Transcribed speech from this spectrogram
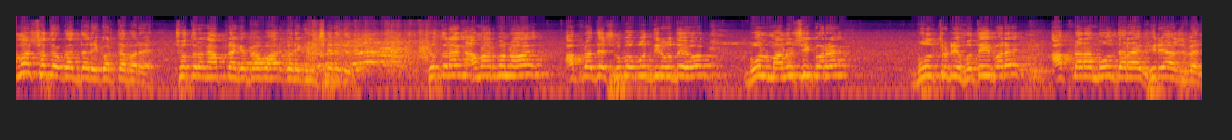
আমার সাথেও গাদ্দারি করতে পারে। সুতরাং আপনাকে ব্যবহার করে কিন্তু ছেড়ে দেবে। সুতরাং আমার মনে হয় আপনাদের শুভবুদ্ধির উদয় হোক, ভুল মানুষই করে, ভুল ত্রুটি হতেই পারে। আপনারা মূল দ্বারায় ফিরে আসবেন।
